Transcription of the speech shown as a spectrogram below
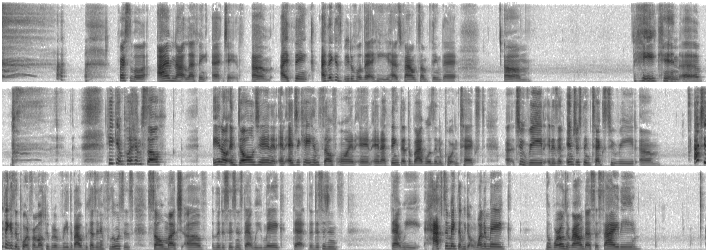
first of all, I'm not laughing at Chance. Um, I think I think it's beautiful that he has found something that, um, he can uh, he can put himself, you know, indulge in and, and educate himself on, and and I think that the Bible is an important text uh, to read. It is an interesting text to read. Um, I actually think it's important for most people to read the Bible because it influences so much of the decisions that we make, that the decisions that we have to make that we don't want to make, the world around us, society,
